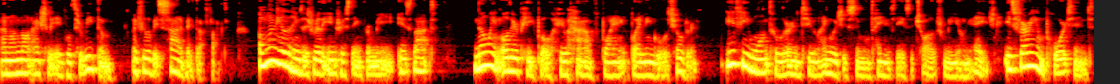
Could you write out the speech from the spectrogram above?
and I'm not actually able to read them, I feel a bit sad about that fact. And one of the other things that's really interesting for me is that knowing other people who have bilingual children, if you want to learn two languages simultaneously as a child from a young age, it's very important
